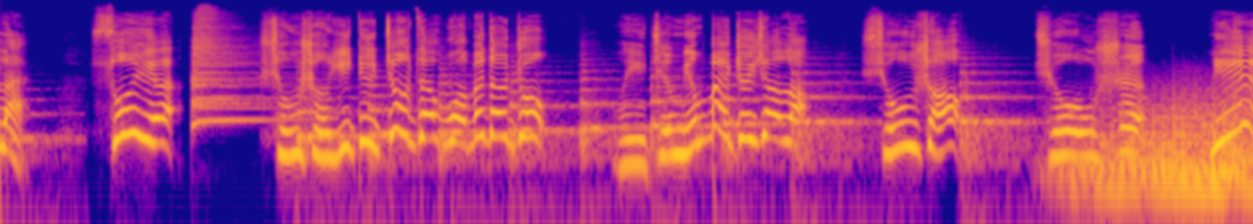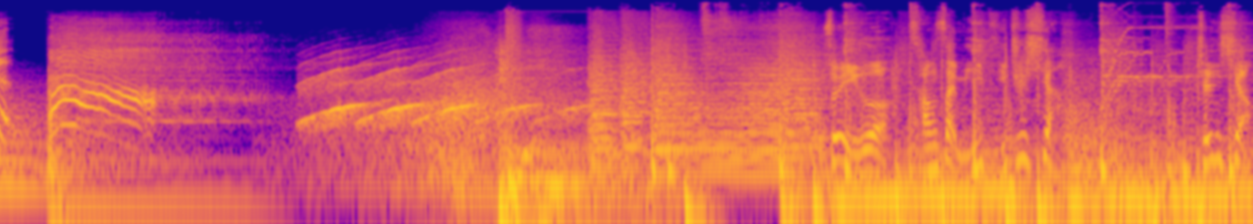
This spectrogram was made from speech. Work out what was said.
来，所以凶手一定就在我们当中。我已经明白真相了，凶手就是你。”罪恶藏在谜题之下，真相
